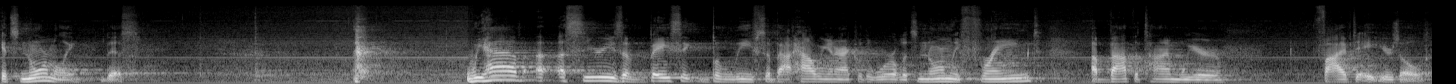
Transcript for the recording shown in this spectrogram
It's normally this. We have a, a, series of basic beliefs about how we interact with the world. It's normally framed about the time we're five to eight years old.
